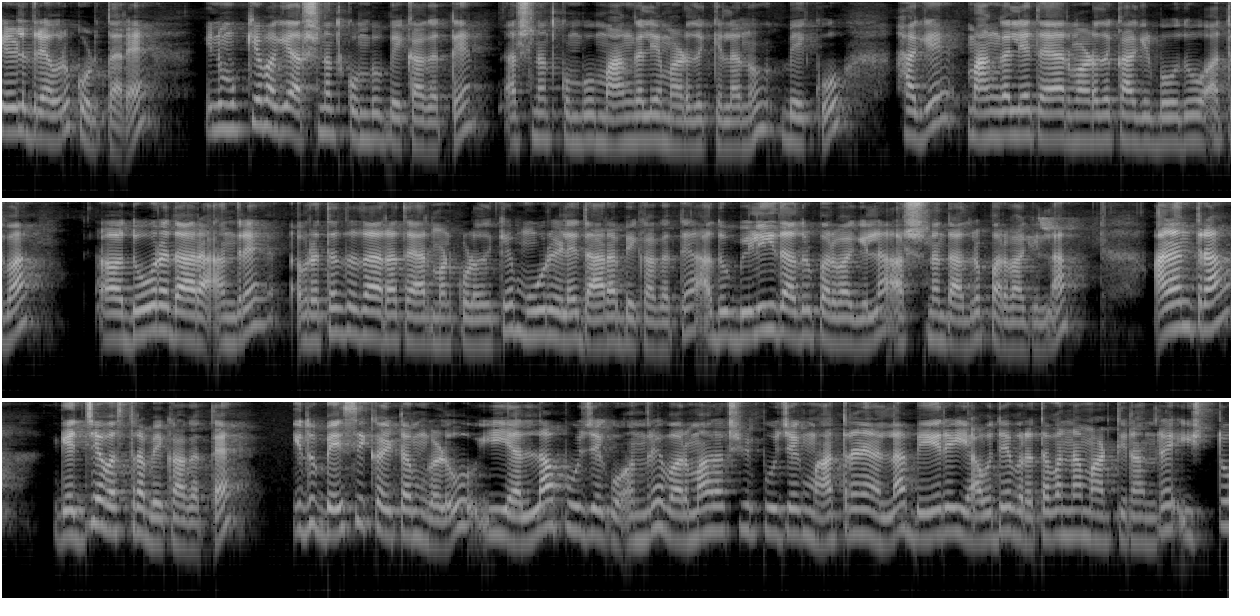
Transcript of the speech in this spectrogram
ಕೇಳಿದ್ರೆ ಅವರು ಕೊಡ್ತಾರೆ. ಇನ್ನು ಮುಖ್ಯವಾಗಿ ಅರ್ಶಿಣದ ಕೊಂಬು ಬೇಕಾಗತ್ತೆ. ಅರ್ಶಿನದ ಕೊಂಬು ಮಾಂಗಲ್ಯ ಮಾಡೋದಕ್ಕೆಲ್ಲನೂ ಬೇಕು. ಹಾಗೆ ಮಾಂಗಲ್ಯ ತಯಾರು ಮಾಡೋದಕ್ಕಾಗಿರ್ಬೋದು ಅಥವಾ ದೋರ ದಾರ ಅಂದರೆ ವ್ರತದ ದಾರ ತಯಾರು ಮಾಡ್ಕೊಳ್ಳೋದಕ್ಕೆ ಮೂರು ಎಳೆ ದಾರ ಬೇಕಾಗತ್ತೆ. ಅದು ಬಿಳಿದಾದರೂ ಪರವಾಗಿಲ್ಲ ಅರ್ಶಿಣದಾದರೂ ಪರವಾಗಿಲ್ಲ. ಅನಂತರ ಗೆಜ್ಜೆ ವಸ್ತ್ರ ಬೇಕಾಗತ್ತೆ. ಇದು ಬೇಸಿಕ್ ಐಟಮ್ಗಳು ಈ ಎಲ್ಲ ಪೂಜೆಗೂ ಅಂದರೆ ವರಮಹಾಲಕ್ಷ್ಮಿ ಪೂಜೆಗೆ ಮಾತ್ರನೇ ಅಲ್ಲ, ಬೇರೆ ಯಾವುದೇ ವ್ರತವನ್ನು ಮಾಡ್ತೀರಾ ಅಂದರೆ ಇಷ್ಟು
